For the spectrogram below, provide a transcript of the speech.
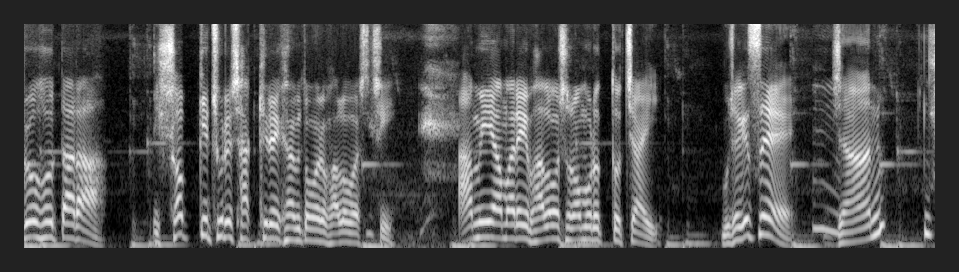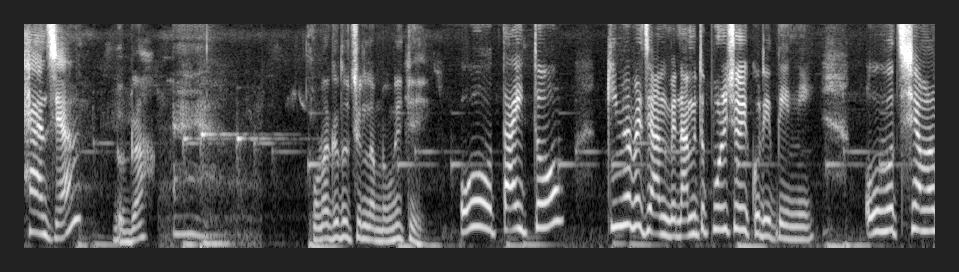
গ্রহ তারা এই সব কিছুরে সাক্ষী রেখে আমি তোমার ভালোবাসছি। আমি আমার এই ভালোবাসার অমরত্ব চাই। বুঝে গেছে? জান? হ্যাঁ যান লুবনা ওনাকে তো চিনলাম না উনি কি? ও তাই তো। কীভাবে জানবেন? আমি তো পরিচয় করিয়ে দিইনি। ও হচ্ছে আমার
